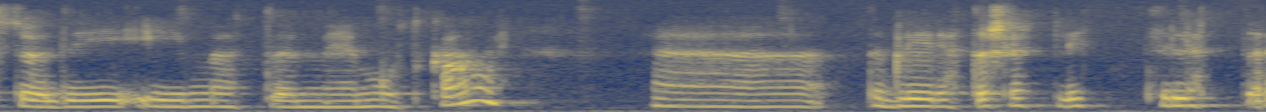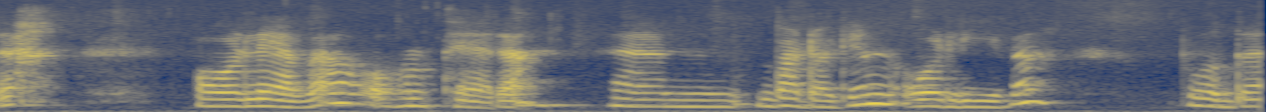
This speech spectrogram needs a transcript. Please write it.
stødig i møte med motgang. Eh, det blir rett og slett litt lettere å leve og håndtere eh, hverdagen og livet. Både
